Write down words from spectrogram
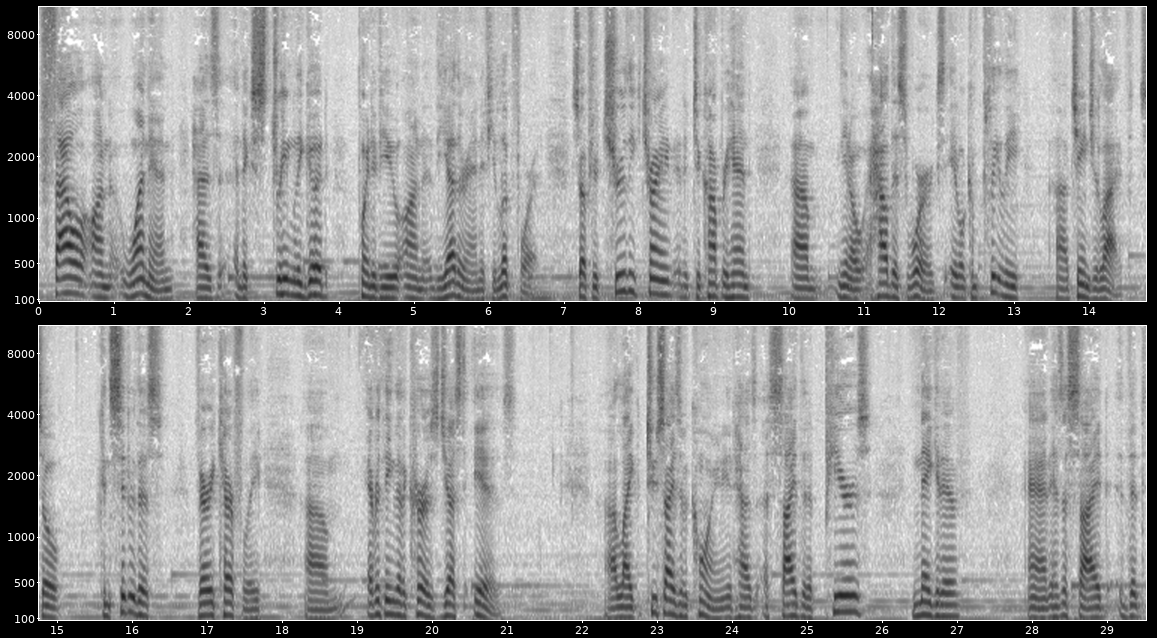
foul on one end has an extremely good point of view on the other end if you look for it. So if you're truly trying to comprehend, um, you know, how this works, it will completely uh, change your life. So consider this very carefully. Um, everything that occurs just is. Uh, like two sides of a coin, it has a side that appears negative and it has a side that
